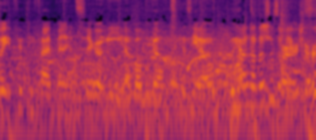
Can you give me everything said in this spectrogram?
wait 55 minutes to go eat at Bubba Gump's because, you know, we have oh, to this eat was a first. picture.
